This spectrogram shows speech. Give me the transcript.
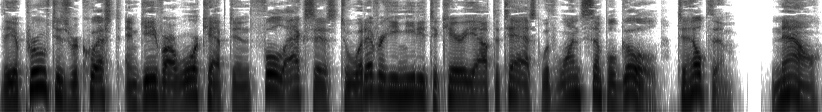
they approved his request and gave our war captain full access to whatever he needed to carry out the task with one simple goal, to help them. Now,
